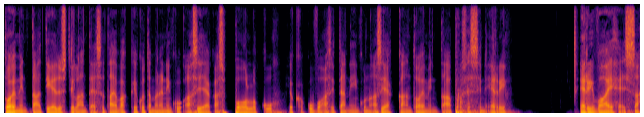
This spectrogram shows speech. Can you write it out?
toimintaa tietyssä tilanteessa tai vaikka joku tämmöinen niin kuin asiakaspolku, joka kuvaa sitä niin kuin asiakkaan toimintaa prosessin eri, eri vaiheissa.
